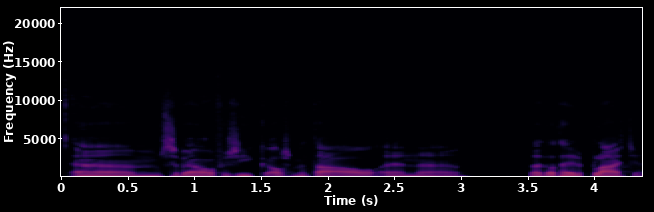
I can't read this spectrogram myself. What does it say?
Ehm, zowel fysiek als mentaal en eh, dat hele plaatje.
